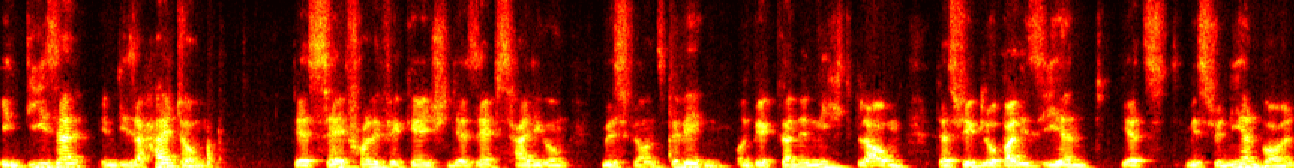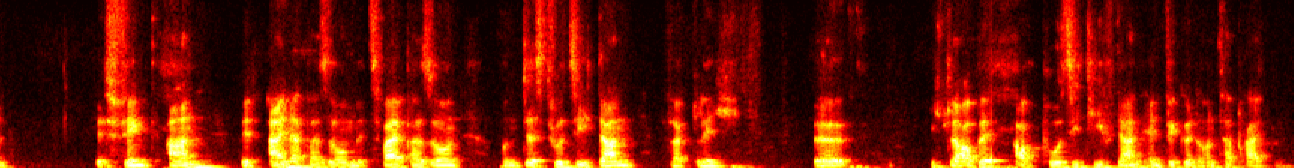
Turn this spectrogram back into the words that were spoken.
in dieser, in dieser Haltung der Self-Qualification, der Selbstheiligung müssen wir uns bewegen. Und wir können nicht glauben, dass wir globalisierend jetzt missionieren wollen. Es fängt an mit einer Person, mit zwei Personen und das tut sich dann wirklich, äh, ich glaube, auch positiv dann entwickeln und verbreiten.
